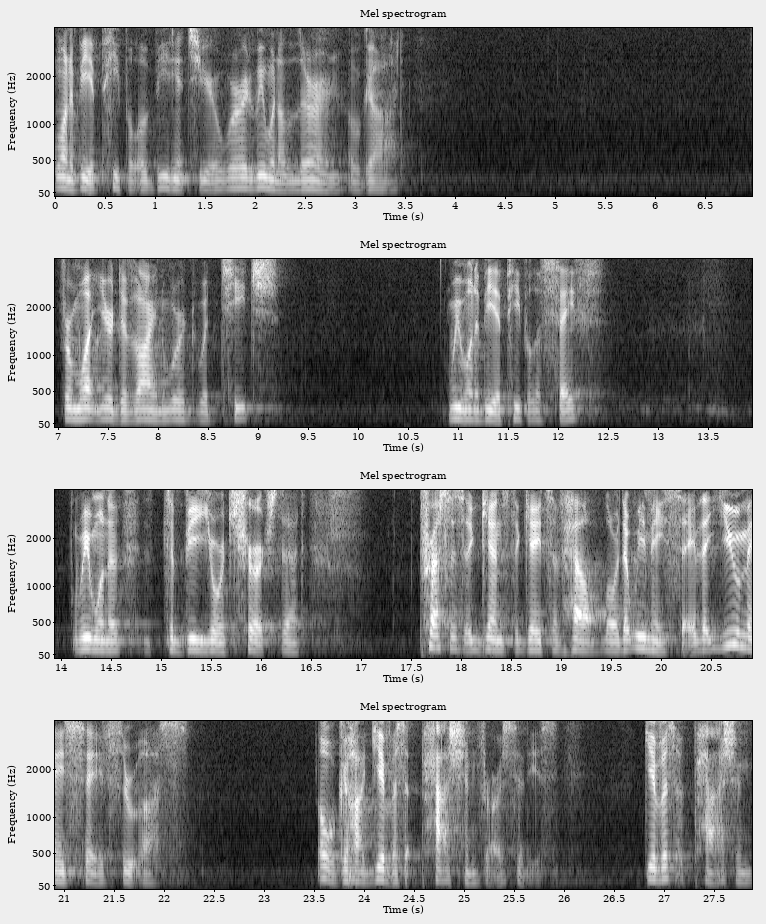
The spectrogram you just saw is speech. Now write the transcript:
want to be a people obedient to your word. We want to learn, oh God. from what your divine word would teach. We want to be a people of faith. We want to, to be your church that presses against the gates of hell, Lord, that we may save, that you may save through us. Oh God, give us a passion for our cities. Give us a passion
